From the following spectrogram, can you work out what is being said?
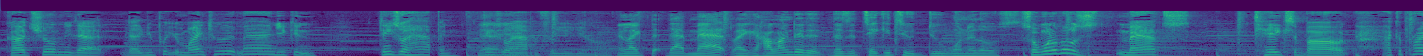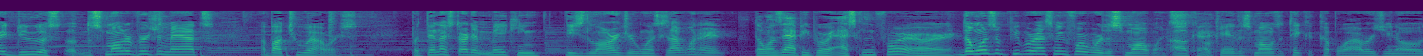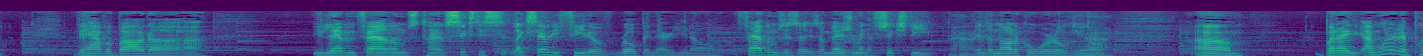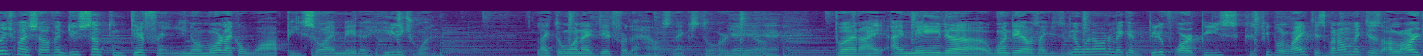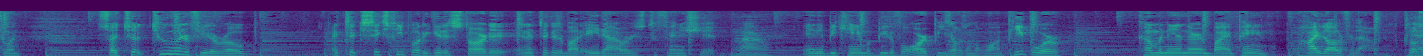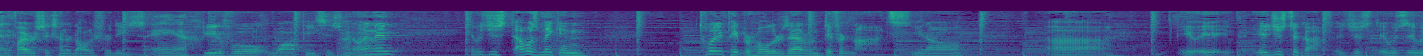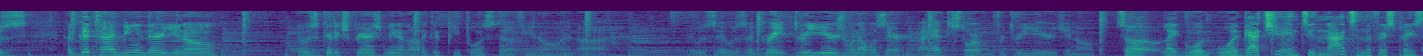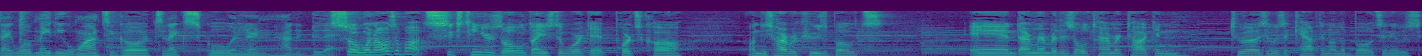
God showed me that that you put your mind to it, man, you can. Things will happen. Yeah, things will yeah. happen for you. You know. And like th- that mat, like how long did it does it take you to do one of those? So one of those mats takes about. I could probably do a, s- uh, the smaller version mats about two hours, but then I started making these larger ones because I wanted The ones that people were asking for, or The ones that people were asking me for were the small ones. Okay. Okay, the small ones that take a couple hours. You know, they have about uh, eleven fathoms times sixty, like seventy feet of rope in there. You know, fathoms is a, is a measurement of six feet Uh-huh. in the nautical world. You know, um, but I I wanted to push myself and do something different. You know, more like a piece. So I made a huge one, like the one I did for the house next door. yeah, you yeah, know? yeah. But I, I made uh, one day I was like, you know what, I want to make a beautiful art piece because people like this, but I want to make this a large one. So I took 200 feet of rope. I took six people to get it started, and it took us about eight hours to finish it. Wow. And it became a beautiful art piece that was on the wall. People were coming in there and buying, paying high dollar for that one, close to five or six hundred dollars for these Damn. beautiful wall pieces, you know. Uh-huh. And then it was just I was making toilet paper holders out of different knots, you know. Uh, it, it, it just took off. It just it was it was a good time being there, you know. It was a good experience meeting a lot of good people and stuff, you know. And uh, it was it was a great three years when I was there. I had the store open for three years, you know. So like, what what got you into knots in the first place? Like, what made you want to go to like school and learn how to do that? So when I was about 16 years old, I used to work at Ports Call on these harbor cruise boats, and I remember this old timer talking to us. He was a captain on the boats, and he was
